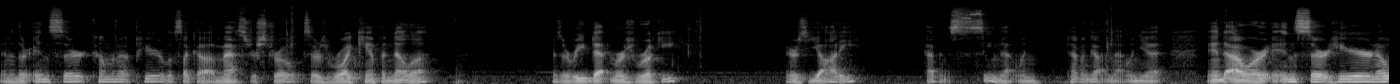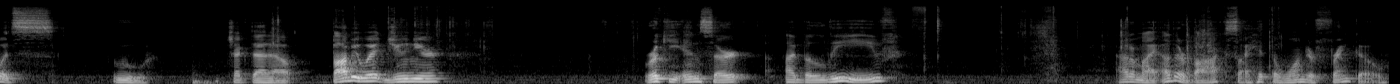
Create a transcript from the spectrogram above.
Another insert coming up here. Looks like a Master Strokes. There's Roy Campanella. There's a Reid Detmers rookie. There's Yachty. Haven't seen that one. Haven't gotten that one yet. And our insert here. No, it's... Ooh. Check that out. Bobby Witt Jr. Rookie insert. I believe... Out of my other box, I hit the Wander Franco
